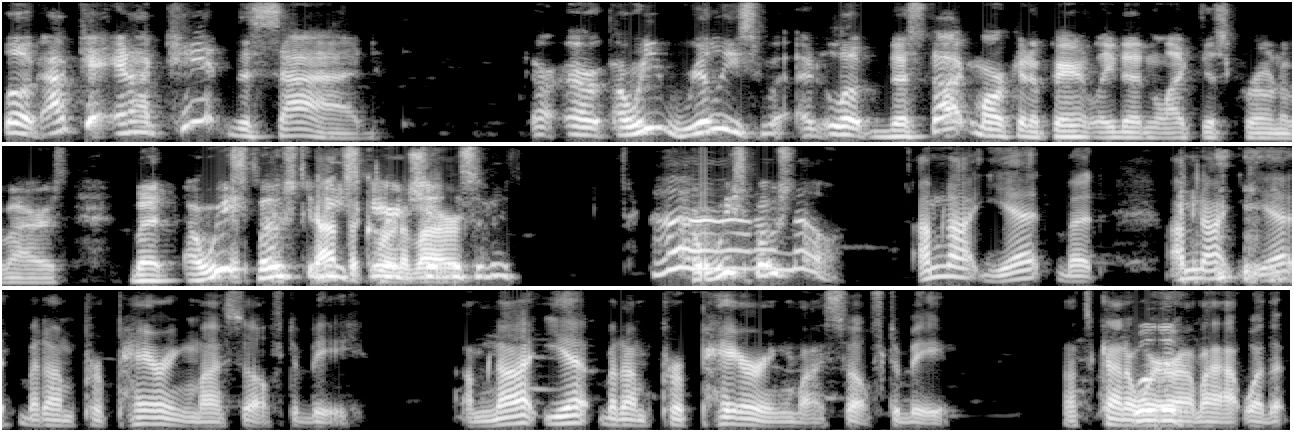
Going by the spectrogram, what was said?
Look, I can't, and I can't decide. Are, are, we really? uh, Look, the stock market apparently doesn't like this coronavirus, but are we It's- supposed it's to be the scared shitless of this? Are we supposed to- I'm not yet, but I'm not yet, but I'm preparing myself to be. I'm not yet, but I'm preparing myself to be. That's kind of Well, where I'm at with it.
